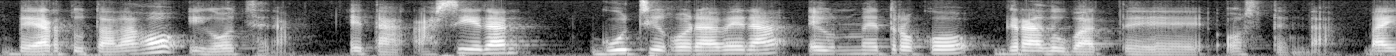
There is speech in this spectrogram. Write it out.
Behartuta dago, igotzera. Eta hasieran gutxi gora bera, eun metroko gradu bat e, osten da, bai?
